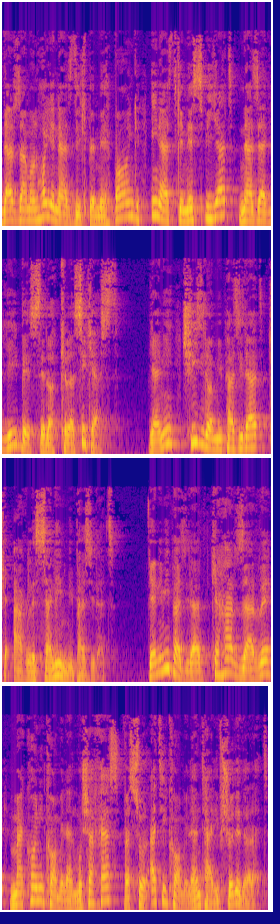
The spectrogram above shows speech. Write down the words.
در زمانهای نزدیک به مهبانگ این است که نسبیت نظریه‌ای به اصطلاح کلاسیک است. یعنی چیزی را میپذیرد که عقل سلیم میپذیرد. یعنی میپذیرد که هر ذره مکانی کاملا مشخص و سرعتی کاملا تعریف شده دارد.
